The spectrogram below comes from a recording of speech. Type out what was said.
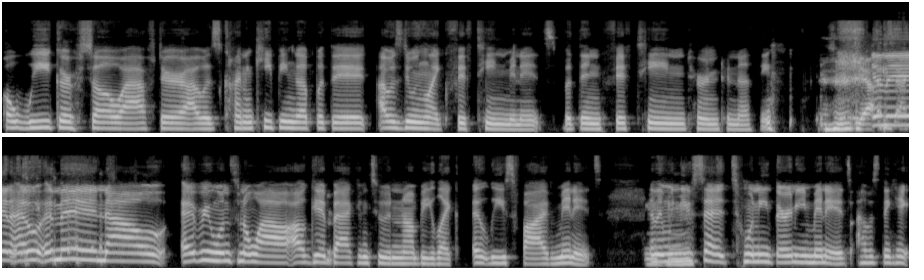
a week or so after I was kind of keeping up with it, I was doing like 15 minutes, but then 15 turned to nothing. Mm-hmm. Yeah, and then exactly. I, and then now every once in a while I'll get back into it and I'll be like at least five minutes. And then when mm-hmm. you said 20, 30 minutes, I was thinking,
